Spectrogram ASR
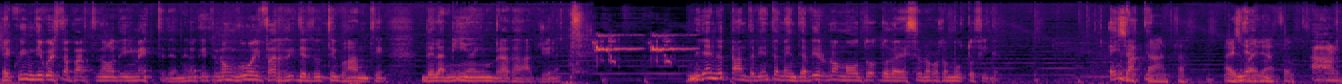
e quindi questa parte non la devi mettere a meno che tu non vuoi far ridere tutti quanti della mia imbrataggine. Negli anni 80 evidentemente avere una moto doveva essere una cosa molto figa. E infatti 70. Hai sbagliato. Arg.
